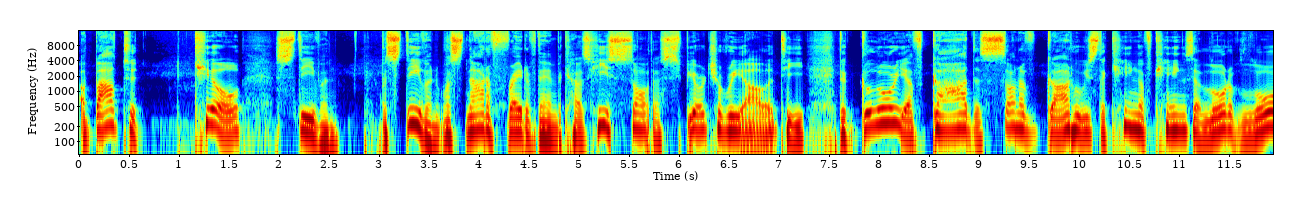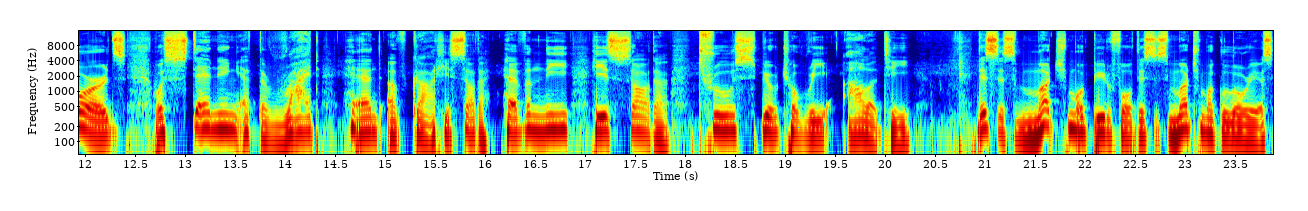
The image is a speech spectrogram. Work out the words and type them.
about to kill Stephen. But Stephen was not afraid of them because he saw the spiritual reality, the glory of God, the Son of God, who is the King of Kings, the Lord of Lords, was standing at the right hand of God. He saw the heavenly, he saw the true spiritual reality. This is much more beautiful, this is much more glorious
